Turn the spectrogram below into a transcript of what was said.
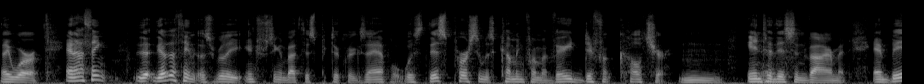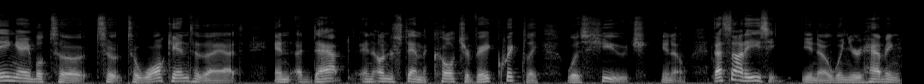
they were. And I think the, the other thing that was really interesting about this particular example was this person was coming from a very different culture mm, into this environment. And being able to, to, to walk into that and adapt and understand the culture very quickly was huge you know. That's not easy you know when you're having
